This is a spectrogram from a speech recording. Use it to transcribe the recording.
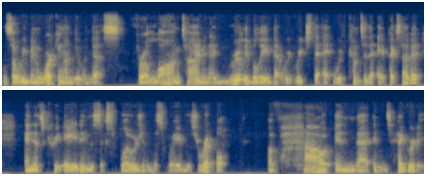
And so we've been working on doing this for a long time. And I really believe that we've reached the, we've come to the apex of it. And it's creating this explosion, this wave, this ripple of how in that integrity,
